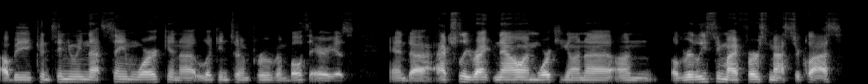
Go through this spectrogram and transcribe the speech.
I'll be continuing that same work and uh, looking to improve in both areas. And uh, actually, right now I'm working on uh, on releasing my first masterclass.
